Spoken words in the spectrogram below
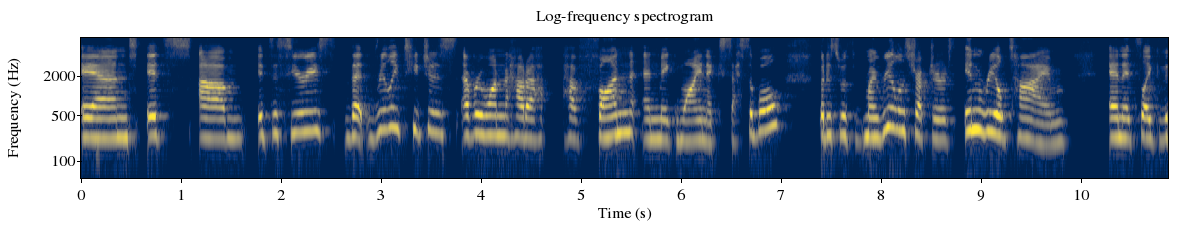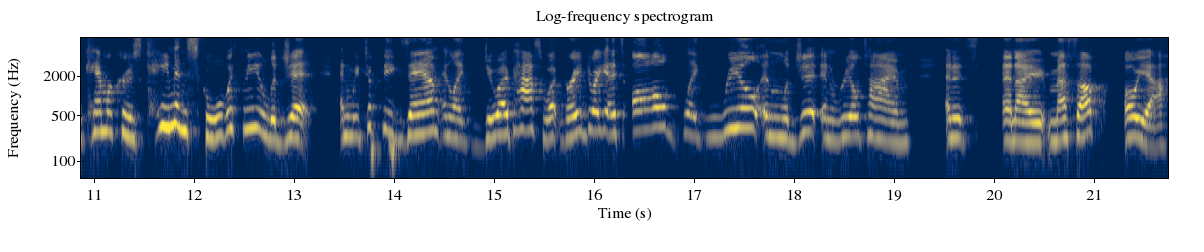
and it's um, it's a series that really teaches everyone how to have fun and make wine accessible but it's with my real instructors in real time. And it's like the camera crews came in school with me legit. And we took the exam and like do i pass? What grade do i get? It's all like real and legit in real time. And it's and I mess up, oh yeah.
